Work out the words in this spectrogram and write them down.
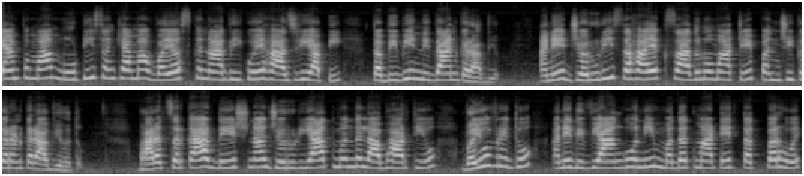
કેમ્પમાં મોટી સંખ્યામાં વયસ્ક નાગરિકોએ હાજરી આપી તબીબી નિદાન કરાવ્યું અને જરૂરી સહાયક સાધનો માટે પંજીકરણ કરાવ્યું હતું. ભારત સરકાર દેશના જરૂરિયાતમંદ લાભાર્થીઓ, વયોવૃદ્ધો અને દિવ્યાંગોની મદદ માટે તત્પર હોય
